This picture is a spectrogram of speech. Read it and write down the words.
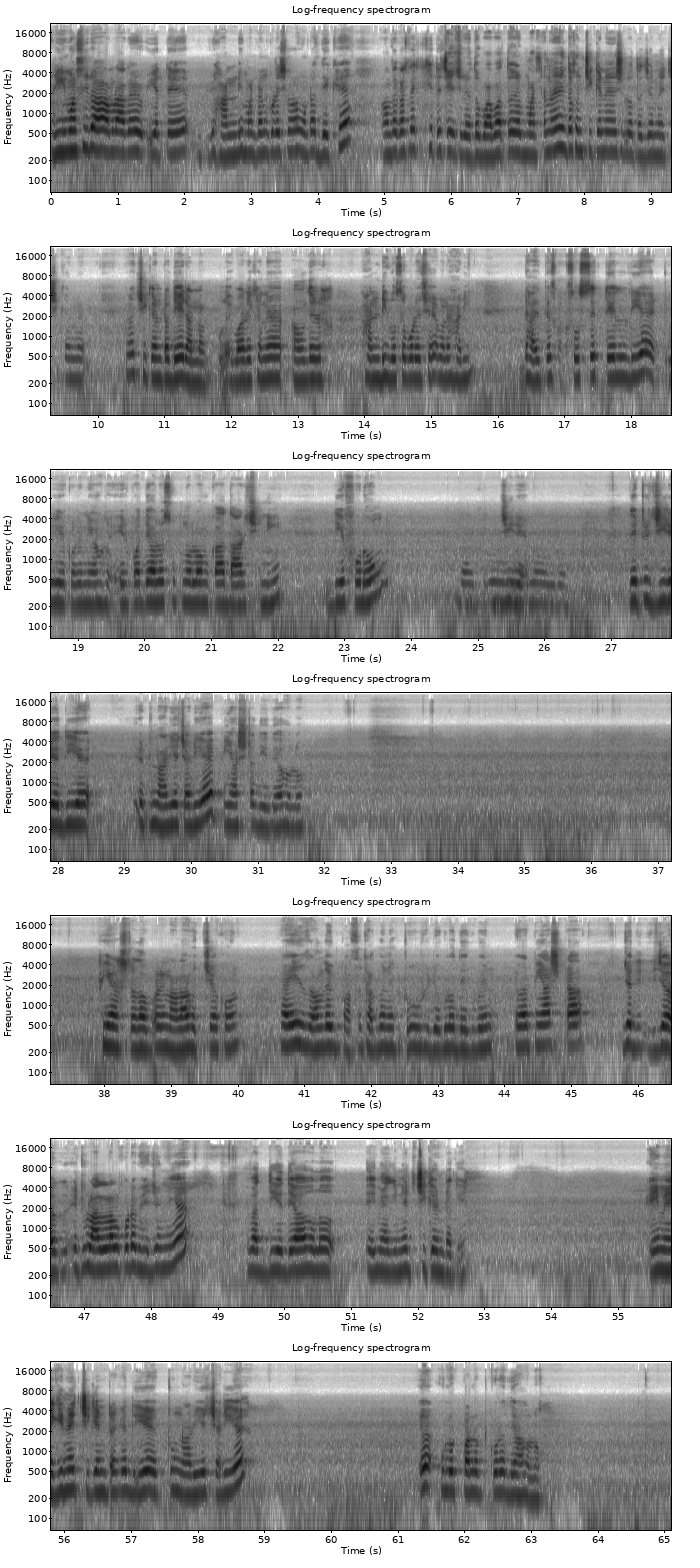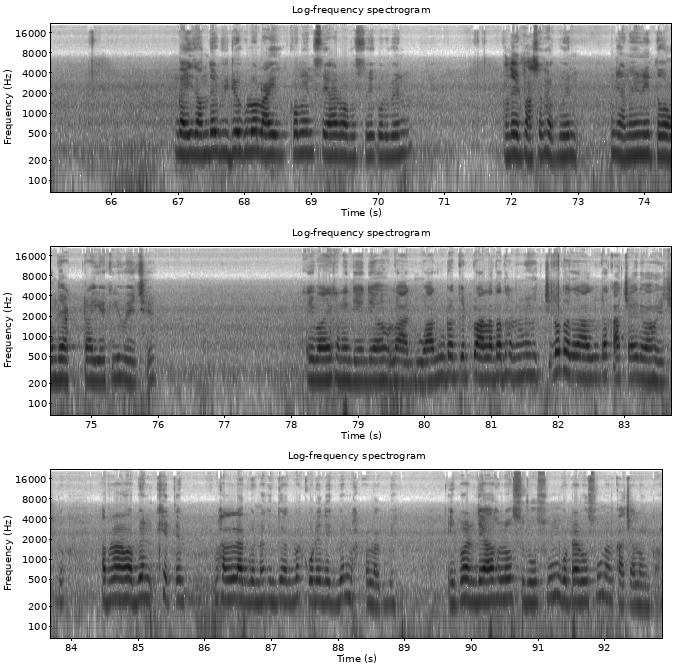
রিমাসিরা আমরা আগে ইয়েতে হান্ডি মাটন করেছিলাম, ওটা দেখে আমাদের কাছ থেকে খেতে চেয়েছিল। তো বাবা তো মাটন আনেনি, তখন চিকেন এনেছিলো, তার জন্য চিকেনের চিকেনটা দিয়ে রান্না করল। এবার এখানে আমাদের হান্ডি বসে পড়েছে মানে হাঁড়ি। হাঁড়িতে সর্ষের তেল দিয়ে একটু ইয়ে করে নেওয়া হলো। এরপর দেওয়া হলো শুকনো লঙ্কা, দারচিনি দিয়ে ফোড়ন। জিরে। একটু জিরে দিয়ে একটু নাড়িয়ে চাড়িয়ে পেঁয়াজটা দিয়ে দেওয়া হলো। পেঁয়াজটা তারপরে নাড়া হচ্ছে এখন। গাইজ আমাদের পাশে থাকবেন, একটু ভিডিওগুলো দেখবেন। এবার পেঁয়াজটা যদি একটু লাল লাল করে ভেজে নিয়ে এবার দিয়ে দেওয়া হলো এই ম্যাগিনেট চিকেনটাকে। এই ম্যাগিনেট চিকেনটাকে দিয়ে একটু নাড়িয়ে চাড়িয়ে এ উলট পালট করে দেওয়া হলো। গাইজ, আমাদের ভিডিওগুলো লাইক, কমেন্ট, শেয়ার অবশ্যই করবেন। আমাদের পাশে থাকবেন। জানেনই তো আমাদের একটা ইয়ে কি হয়েছে। এবার এখানে দিয়ে দেওয়া হলো আলু। আলুটাকে একটু আলাদা ধরনের হচ্ছিল তাদের আলুটা কাঁচাই দেওয়া হয়েছিল। আপনারা ভাববেন খেতে ভালো লাগবে না, কিন্তু একবার করে দেখবেন ভালো লাগবে। এরপর দেওয়া হলো রসুন, গোটা রসুন আর কাঁচা লঙ্কা।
